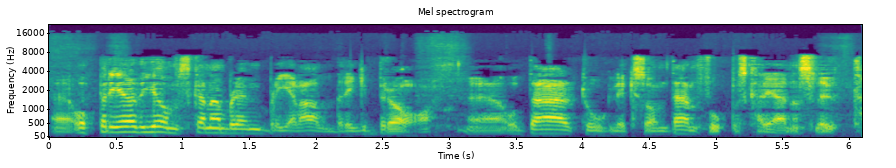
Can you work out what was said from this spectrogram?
Eh, opererade ljumskarna blev, blev aldrig bra eh, och där tog liksom den fotbollskarriären slut.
